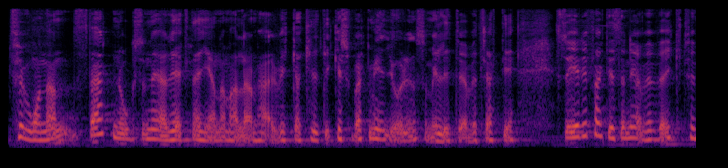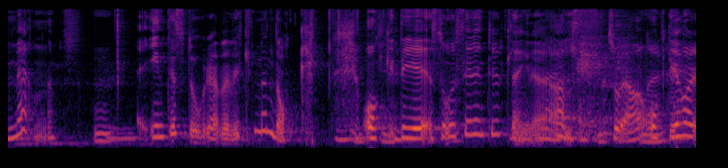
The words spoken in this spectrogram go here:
förvånansvärt nog så när jag räknar igenom alla de här, vilka kritiker som varit med i juryn som är lite över 30, så är det faktiskt en övervikt för män. Mm. Inte stor övervikt, men dock. Mm. Och det, så ser det inte ut längre alls, tror jag. Nej. Och det har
